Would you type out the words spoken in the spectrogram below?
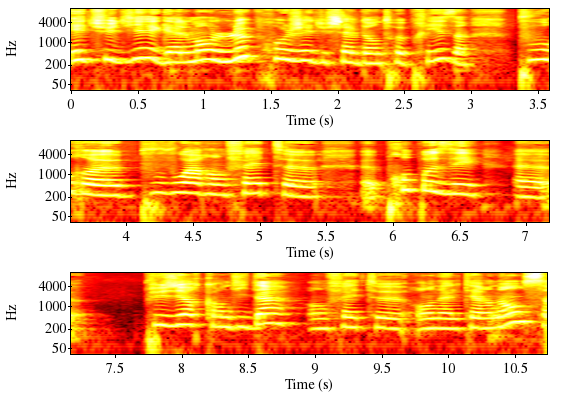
étudier également le projet du chef d'entreprise pour euh, pouvoir en fait euh, euh, proposer plusieurs candidats en fait en alternance,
